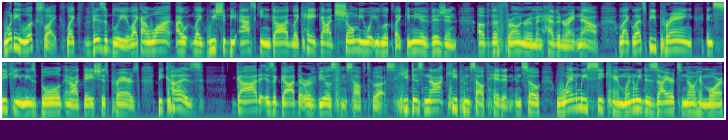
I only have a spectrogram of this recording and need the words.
what He looks like, like visibly. Like I want, I like we should be asking God, like, Hey God, show me what you look like. Give me a vision of the throne room in heaven right now. Like let's be praying and seeking these bold and audacious prayers because God is a God that reveals himself to us. He does not keep himself hidden. And so when we seek him, when we desire to know him more,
